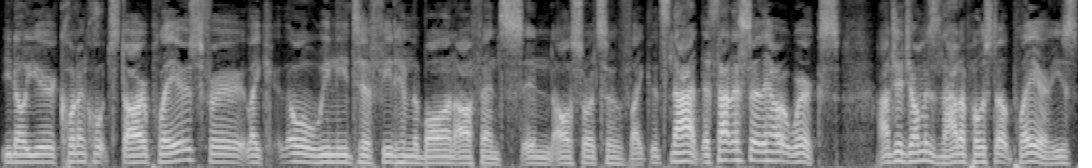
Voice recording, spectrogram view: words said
you know, your quote unquote star players for like, oh, we need to feed him the ball on offense and all sorts of like. It's not that's not necessarily how it works. Andre Drummond's not a post up player. He's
